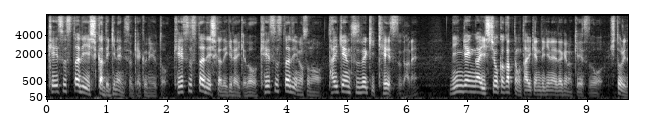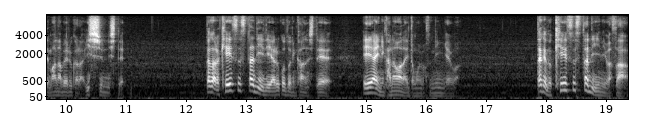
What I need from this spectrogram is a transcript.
ケーススタディしかできないんですよ逆に言うと。ケーススタディしかできないけどケーススタディのその体験すべきケースがね人間が一生かかっても体験できないだけのケースを一人で学べるから一瞬にして。だからケーススタディでやることに関して AI にかなわないと思います人間は。だけどケーススタディにはさ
